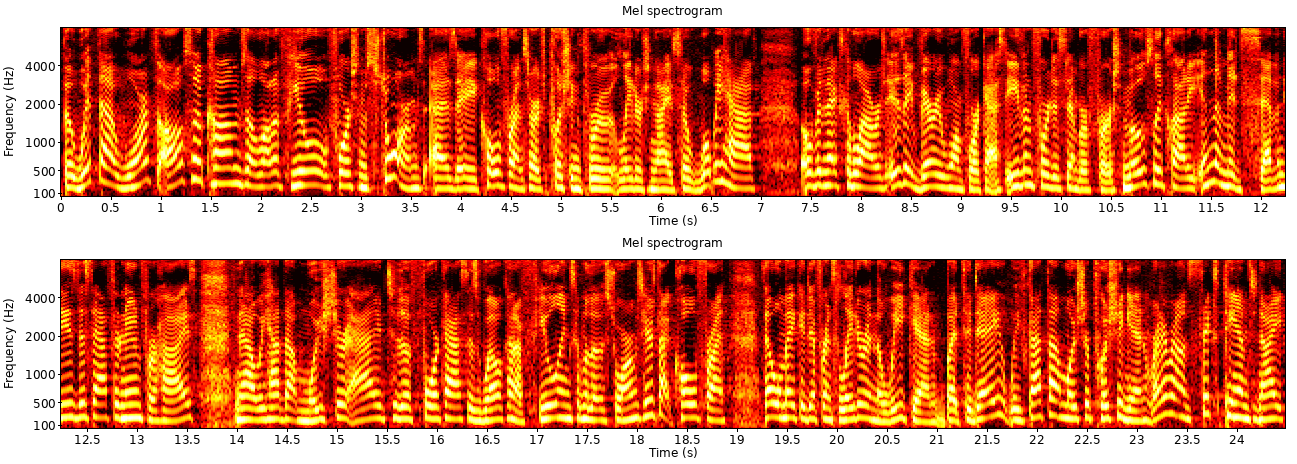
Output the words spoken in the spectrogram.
But with that warmth also comes a lot of fuel for some storms as a cold front starts pushing through later tonight. So what we have over the next couple hours is a very warm forecast, even for December 1st. Mostly cloudy in the mid 70s this afternoon for highs. Now we have that moisture added to the forecast as well, kind of fueling some of those storms. Here's that cold front that will make a difference later in the weekend. But today we've got that moisture pushing in right around 6 p.m. tonight.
